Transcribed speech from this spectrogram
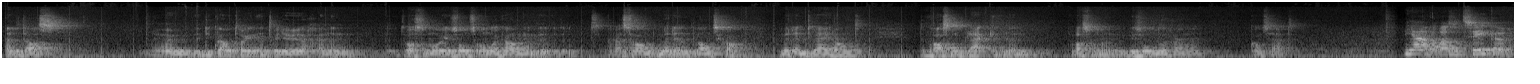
en de das. Um, die kwamen terug in het interieur en, het was een mooie zonsondergang, het restaurant midden in het landschap, midden in het weiland, de verrassingplek en, en het was wel een bijzonder uh, concept. Ja, dat was het zeker.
